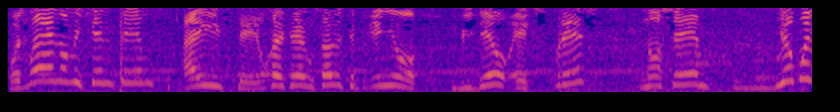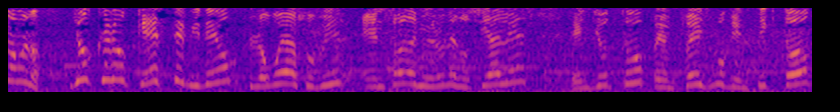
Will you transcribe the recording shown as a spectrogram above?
Pues bueno, mi gente, ahí este, ojalá que haya gustado este pequeño video express. No sé, yo, bueno, bueno, yo creo que este video lo voy a subir en todas mis redes sociales, en YouTube, en Facebook, en TikTok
